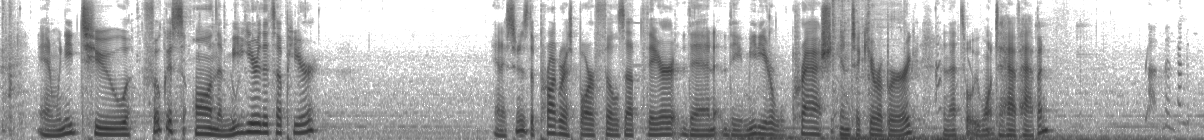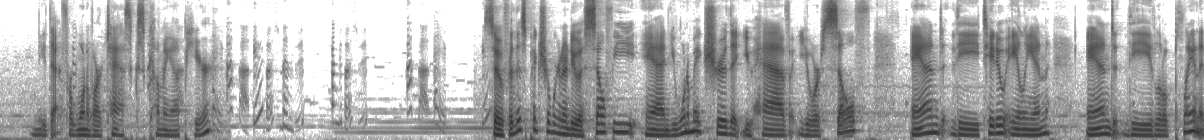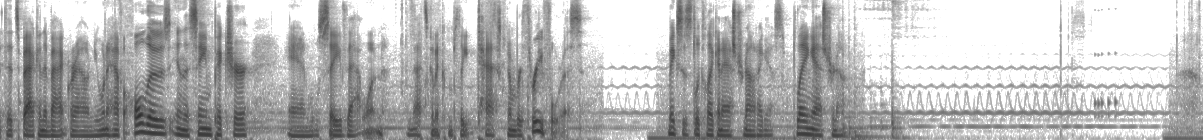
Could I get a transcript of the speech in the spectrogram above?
And we need to focus on the meteor that's up here And as soon as the progress bar fills up there, then the meteor will crash into Kiiruberg, and that's what we want to have happen. Need that for one of our tasks coming up here. So for this picture, we're going to do a selfie, and you want to make sure that you have yourself and the Tato alien and the little planet that's back in the background. You want to have all those in the same picture, and we'll save that one. And that's going to complete task number three for us. Makes us look like an astronaut, I guess. Playing astronaut.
